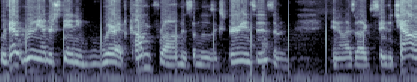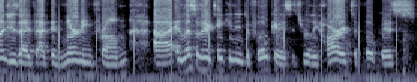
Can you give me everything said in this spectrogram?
without really understanding where I've come from and some of those experiences and you know, as I like to say, the challenges I've, I've been learning from, uh, unless those are taken into focus, it's really hard to focus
